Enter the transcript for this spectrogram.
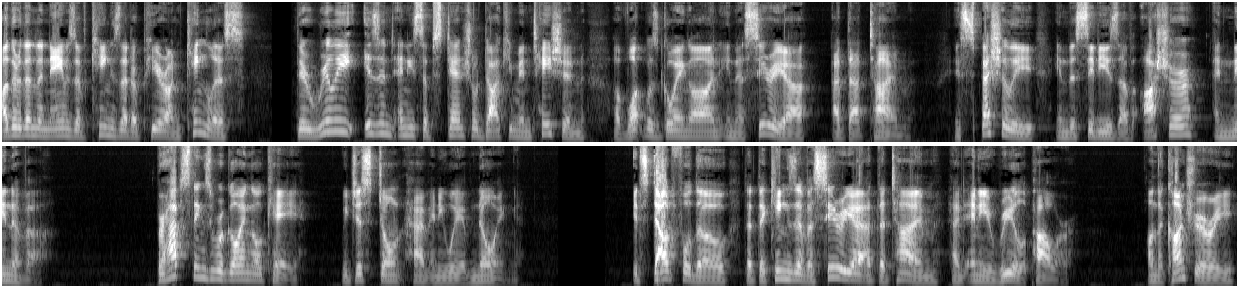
Other than the names of kings that appear on king lists, there really isn't any substantial documentation of what was going on in Assyria at that time, especially in the cities of Ashur and Nineveh. Perhaps things were going okay, we just don't have any way of knowing. It's doubtful, though, that the kings of Assyria at the time had any real power. On the contrary,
